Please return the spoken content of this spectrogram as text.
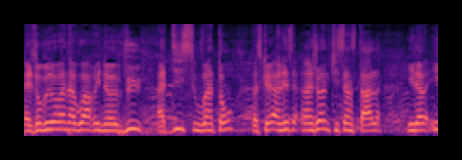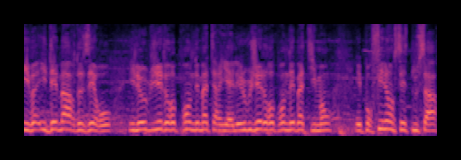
elles ont besoin d'avoir une vue à 10 ou 20 ans, parce qu'un jeune qui s'installe, il, démarre de zéro, il est obligé de reprendre du matériel, il est obligé de reprendre des bâtiments. Et pour financer tout ça,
